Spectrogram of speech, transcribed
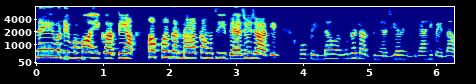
ਨਹੀਂ ਵੱਡੀ ਮੰਮਾ ਅਸੀਂ ਕਰਦੇ ਆ ਆਪਾਂ ਕਰਨਾ ਆਹ ਕੰਮ ਤੁਸੀਂ ਬਹਿ ਜਾਓ ਜਾ ਕੇ। ਉਹ ਪਹਿਲਾਂ ਵਾਂਗੂ ਨਾ ਡਰਦੀਆਂ ਜੀਆਂ ਰਹਿੰਦੀਆਂ ਸੀ ਪਹਿਲਾਂ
